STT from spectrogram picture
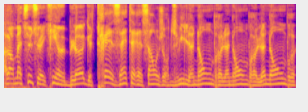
Alors Mathieu, tu as écrit un blog très intéressant aujourd'hui, Le Nombre, le Nombre, le Nombre,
